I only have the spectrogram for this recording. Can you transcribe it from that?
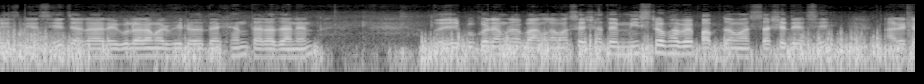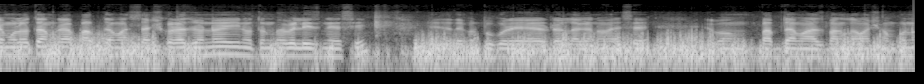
লিজ নিয়েছি। যারা রেগুলার আমার ভিডিও দেখেন, তারা জানেন। তো এই পুকুরে আমরা বাংলা মাছের সাথে মিশ্রভাবে পাবদা মাছ চাষে দিয়েছি। আর এটা মূলত আমরা পাবদা মাছ চাষ করার জন্যই নতুনভাবে লিজ নিয়েছি। এই যে দেখুন পুকুরে ওটা লাগানো হয়েছে এবং পাবদা মাছ, বাংলা মাছ, সম্পূর্ণ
